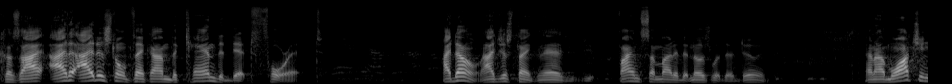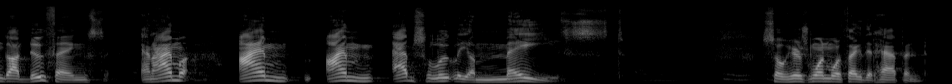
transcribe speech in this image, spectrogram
Because I, I, I just don't think I'm the candidate for it. I don't. I just think, eh, find somebody that knows what they're doing. And I'm watching God do things, and I'm I'm, I'm absolutely amazed. So here's one more thing that happened.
